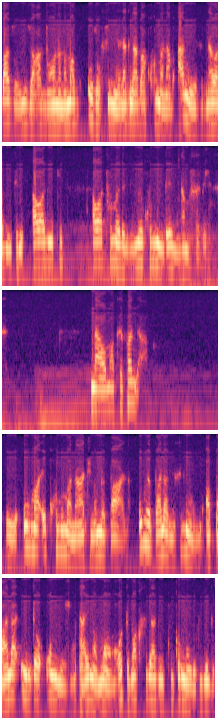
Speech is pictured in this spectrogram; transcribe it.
bazoyizwa kangcono noma uzofinyelela kulabo akhuluma nabo angezi nawakithi awakithi awathumele nje uma ekhuluma into engenamsebenzi nawo amaphephandaba eh uma ekhuluma nathi noma ebhala uma ebhala ngesilungu abhala into uyizwa ukuthi hayi nomongo kodwa uma kufika kithi kungeke lutho.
